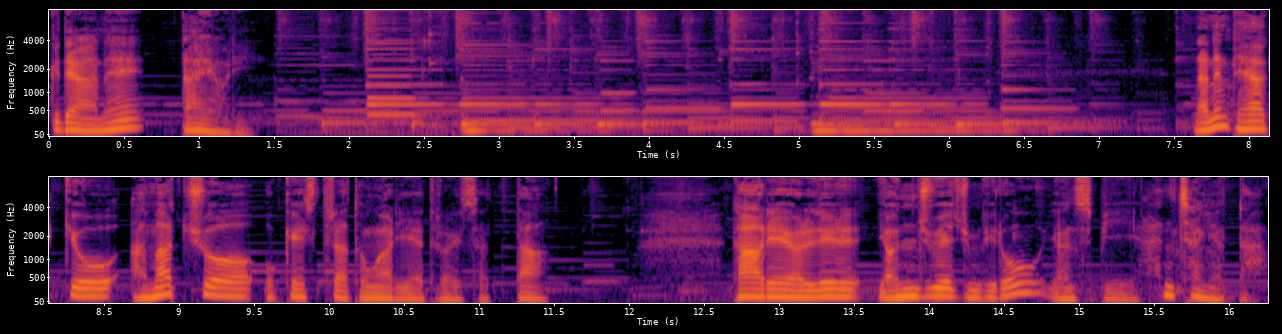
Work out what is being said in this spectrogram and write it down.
그대 안의 다이어리 나는 대학교 아마추어 오케스트라 동아리에 들어 있었다. 가을에 열릴 연주회 준비로 연습이 한창이었다.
